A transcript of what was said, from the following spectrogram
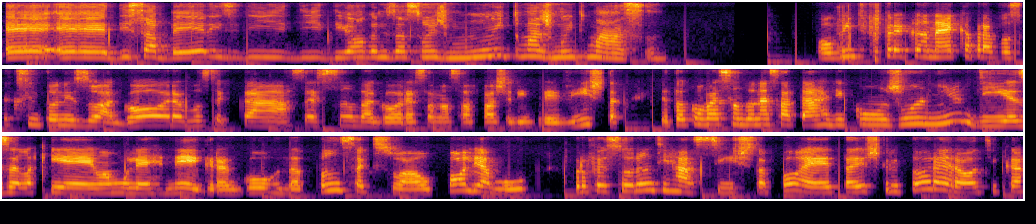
é, é, de saberes, de, de, de organizações muito, mas muito massa. Ouvinte Frecaneca, para você que sintonizou agora, você que está acessando agora essa nossa faixa de entrevista, eu estou conversando nessa tarde com Joaninha Dias, ela que é uma mulher negra, gorda, pansexual, poliamor, professora antirracista, poeta, escritora erótica,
